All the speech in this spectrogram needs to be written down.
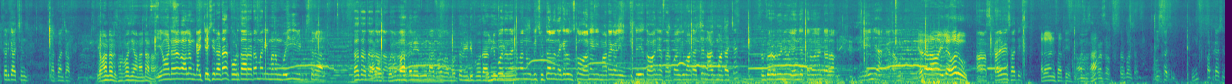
ఇక్కడికి వచ్చింది సర్పంచ్ ఏమంటాడు? సర్పంచ్ అంటాడా? ఏమంటే వాళ్ళం కట్టేసిరట కొడతారట మరి మనం పోయి నాకు మొత్తం ఎండిపోతుంది. ఎండిపోతుందని ఈ చుట్టాల దగ్గర ఉంచుకోవా అని నీ మాట కానీ గిట్ల చేస్తావా అని సర్పంచ్కి మాట వచ్చే నాకు మాట వచ్చే. శుంకరుడు నువ్వు ఏం చేస్తాను అని అంటారు నేను ఏం చేయాలి? నేను ఎవరు రా ఇల్లు ఎవరు? ఆ, కలవే సతీష్. కలగండి సతీష్? సర్పంచ్ తీసుకొచ్చిన. పట్టుకొచ్చిన.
